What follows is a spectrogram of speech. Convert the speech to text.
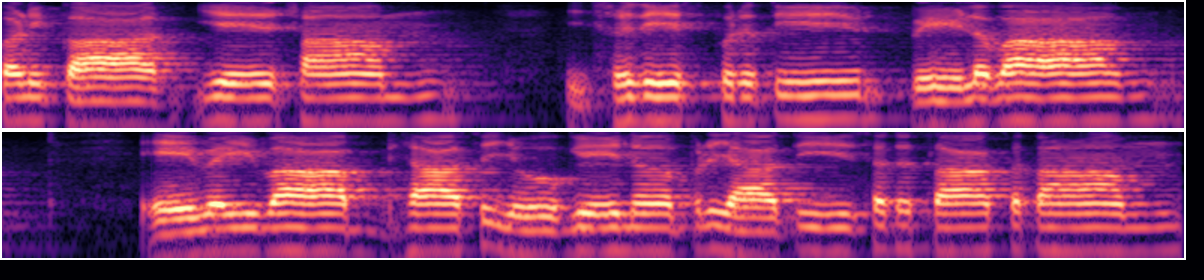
कणिका ये शाम हृदय स्फुतिर्वेलवा एवैवाभ्यास योगेन प्रयाति सतसाखताम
